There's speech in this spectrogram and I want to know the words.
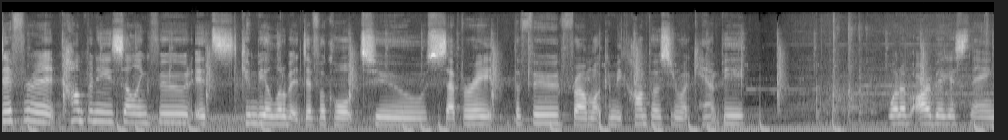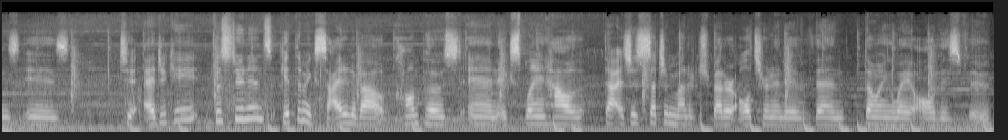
different companies selling food, it can be a little bit difficult to separate the food from what can be composted and what can't be. One of our biggest things is to educate the students, get them excited about compost and explain how that is just such a much better alternative than throwing away all this food.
